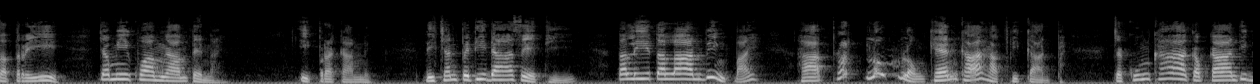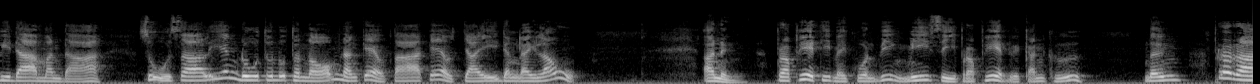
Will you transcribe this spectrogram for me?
สตรี จะมีความงามแต่ไหน อีกประการหนึ่ง ดิฉันเป็นที่ดาเศรษฐี ตะลีตะลานวิ่งไป หากพลัดล้มหลงแขนขาหักพิการไป จะคุ้มค่ากับการที่บิดามันดา สู่สาเลี้ยงดูทนุถนอมนางแก้วตาแก้วใจดังใดเล่าอันหนึ่ง ประเภทที่ไม่ควรวิ่งมีสี่ประเภทด้วยกันคือหนึ่งพระรา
